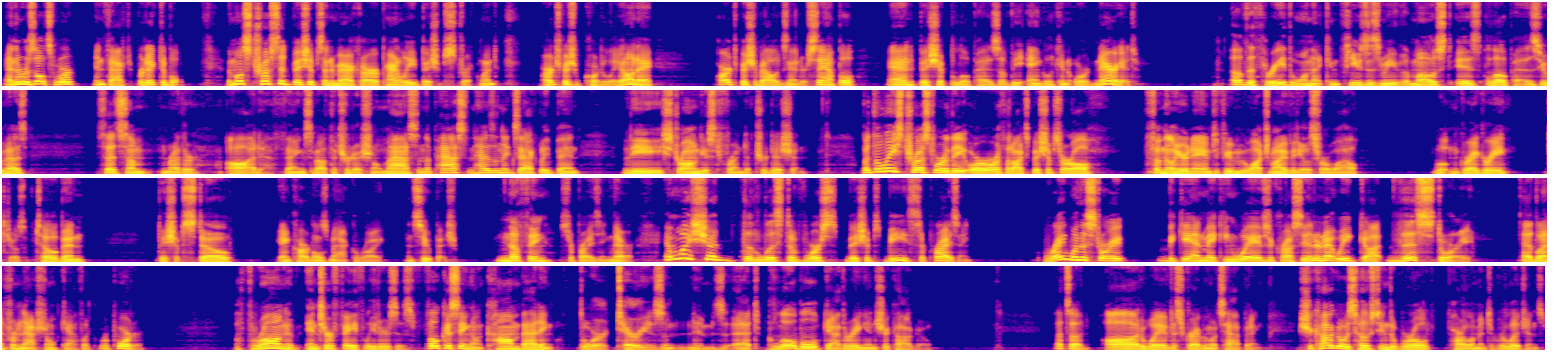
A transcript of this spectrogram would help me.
And the results were, in fact, predictable. The most trusted bishops in America are apparently Bishop Strickland, Archbishop Cordileone, Archbishop Alexander Sample, and Bishop Lopes of the Anglican Ordinariate. Of the three, the one that confuses me the most is Lopes, who has said some rather odd things about the traditional Mass in the past and hasn't exactly been the strongest friend of tradition. But the least trustworthy or Orthodox bishops are all familiar names if you've been watching my videos for a while Wilton Gregory, Joseph Tobin, Bishop Stowe, and Cardinals McElroy and Cupich. Nothing surprising there. And why should the list of worst bishops be surprising? Right when the story began making waves across the internet, we got this story. Headline from National Catholic Reporter. A throng of interfaith leaders is focusing on combating authoritarianism at global gathering in Chicago. That's an odd way of describing what's happening. Chicago is hosting the World Parliament of Religions.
